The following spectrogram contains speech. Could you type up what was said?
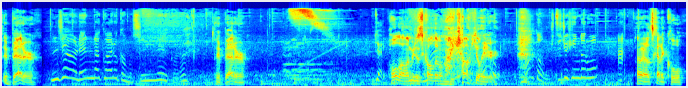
They better. They better. Hold on, let me just call them on my calculator. あんたの必需品だろ I don't know, it's kind of cool.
